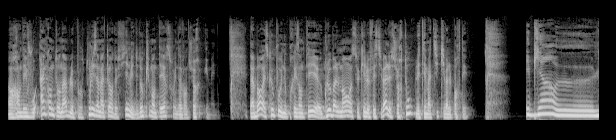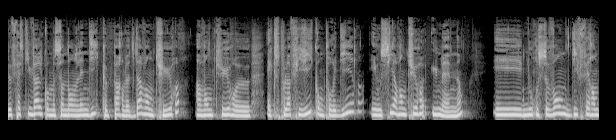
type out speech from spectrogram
Un rendez-vous incontournable pour tous les amateurs de films et de documentaires sur une aventure humaine. D'abord, est-ce que vous pouvez nous présenter euh, globalement ce qu'est le festival et surtout les thématiques qui va le porter? Eh bien, le festival, comme son nom l'indique, parle d'aventure, aventure euh, exploit physique, on pourrait dire, et aussi aventure humaine. Et nous recevons différents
